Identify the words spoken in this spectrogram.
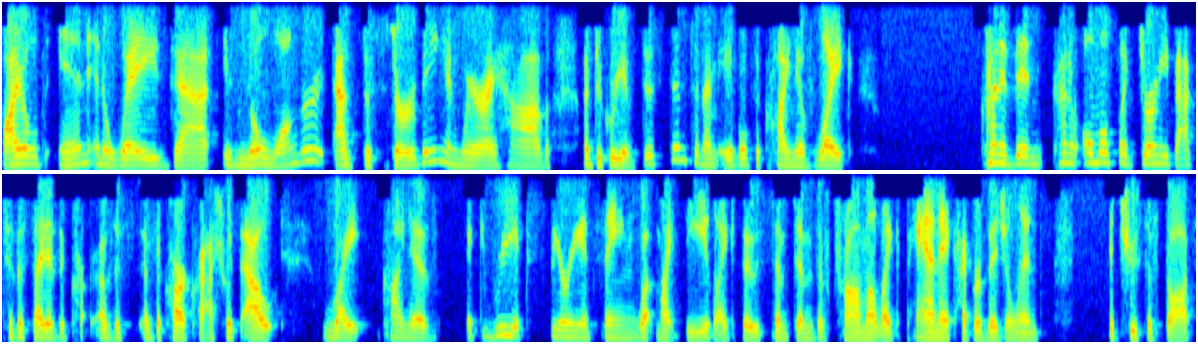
filed in in a way that is no longer as disturbing and where I have a degree of distance and I'm able to kind of like kind of then kind of almost like journey back to the site of the car, of the of the car crash without right kind of re-experiencing what might be like those symptoms of trauma like panic hypervigilance intrusive thoughts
